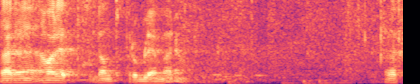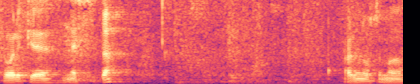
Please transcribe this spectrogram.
Der jeg har et eller annet problem her, ja. Jeg får ikke neste. Er det noe som har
